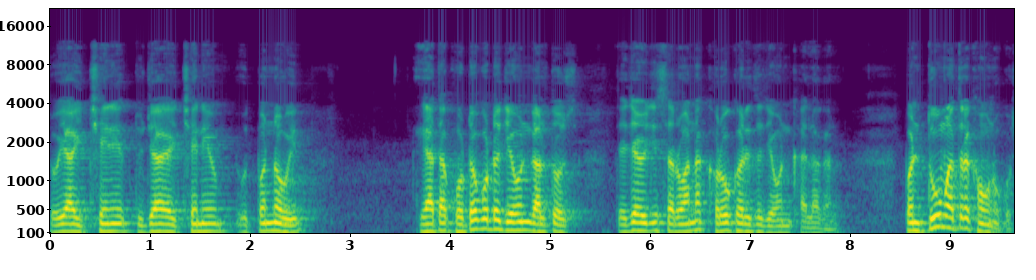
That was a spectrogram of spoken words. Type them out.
तो या इच्छेने तुझ्या इच्छेने उत्पन्न होईल. हे आता खोटं खोटं जेवण घालतोस त्याच्याऐवजी सर्वांना खरोखरीचं जेवण खायला घाल. पण तू मात्र खाऊ नकोस.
